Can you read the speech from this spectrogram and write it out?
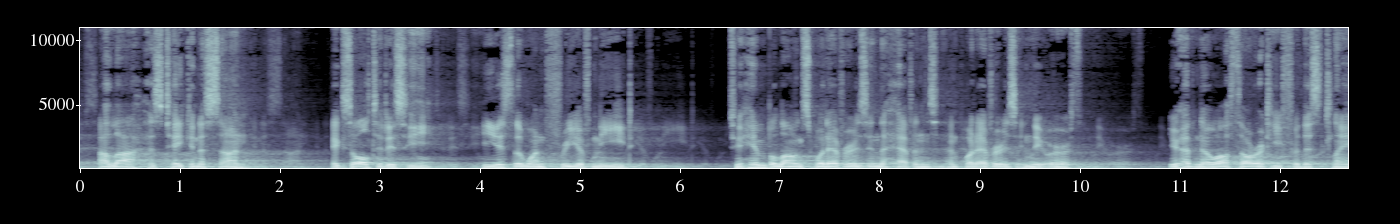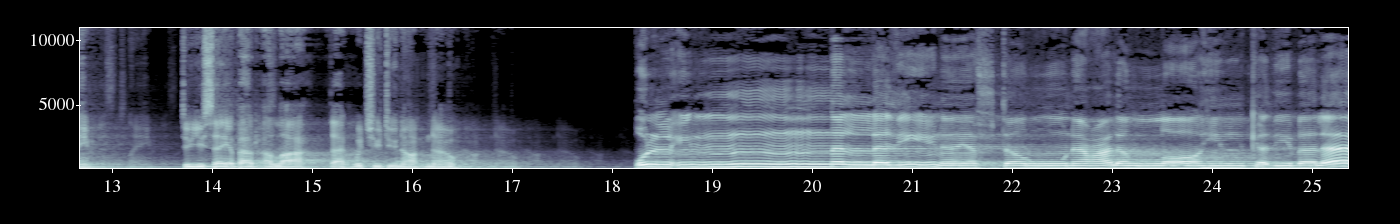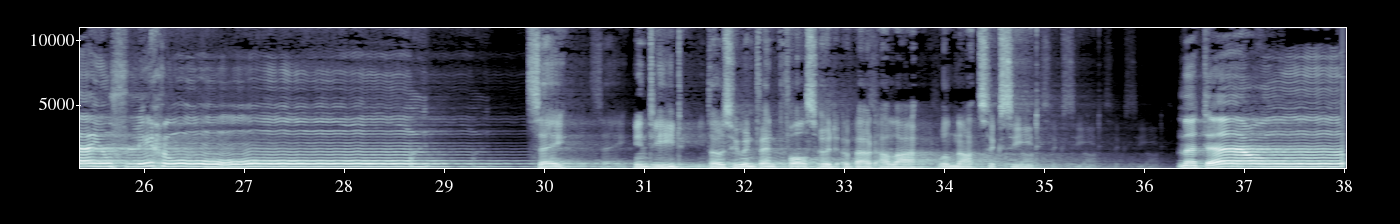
Allah has taken a son. Exalted is He. He is the one free of need. To Him belongs whatever is in the heavens and whatever is in the earth. You have no authority for this claim. Do you say about Allah that which you do not know? قل إن الذين يفترون على الله الكذب لا يفلحون Say, Indeed, those who invent falsehood about Allah will not succeed. متاع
